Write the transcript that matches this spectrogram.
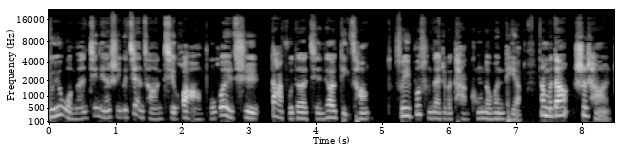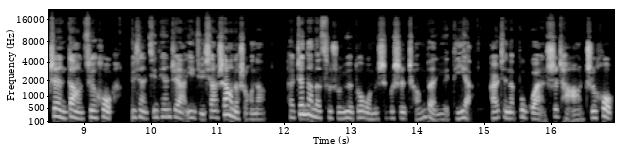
由于我们今年是一个建仓计划啊，不会去大幅的减掉底仓，所以不存在这个踏空的问题啊。那么当市场震荡最后就像今天这样一举向上的时候呢，它震荡的次数越多，我们是不是成本越低呀？而且呢，不管市场之后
